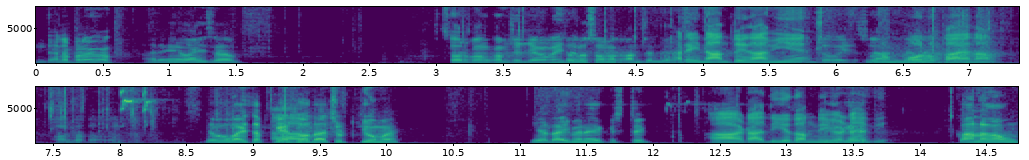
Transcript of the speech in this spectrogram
देना पड़ेगा? अरे भाई साहब। सौ रुपये में काम चल जाएगा भाई चलो सौ में काम चल जाएगा। अरे इनाम तो इनाम ही है। तो अनमोल होता है ना और बताओ। देखो भाई साहब कैसे हाँ। होता है चुटकियों में? ये हटाई मैंने एक स्टिक हाँ हटा दी है तो हमने भी हटाई थी। कहाँ लगाऊँ?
